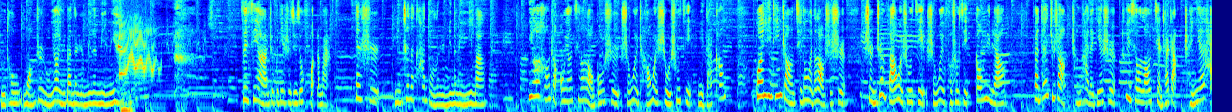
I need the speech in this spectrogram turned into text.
如同王者荣耀一般的人民的名义。最近啊，这部电视剧就火了嘛。但是您真的看懂了《人民的名义》吗？银行行长欧阳晴的老公是省委常委、市委书记李达康，公安厅厅长祁同伟的老师是省政法委书记、省委副书记高玉良，反贪局长陈海的爹是退休老检察长陈延海，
